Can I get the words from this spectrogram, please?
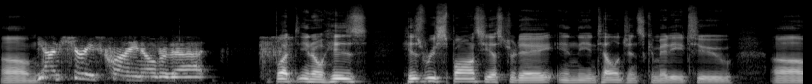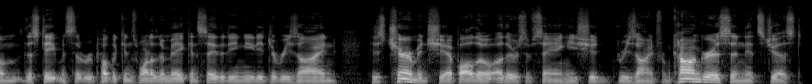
Um, Yeah, I'm sure he's crying over that. But you know his his response yesterday in the Intelligence Committee to um, the statements that Republicans wanted to make and say that he needed to resign his chairmanship, although others have saying he should resign from Congress, and it's just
